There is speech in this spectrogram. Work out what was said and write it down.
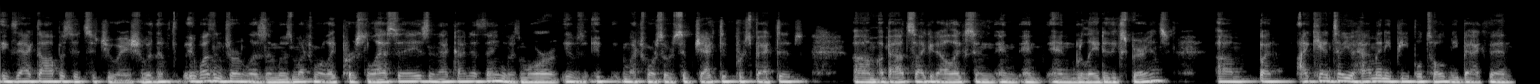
exact opposite situation. It wasn't journalism; it was much more like personal essays and that kind of thing. It was more, it was much more sort of subjective perspectives um, about psychedelics and and and, and related experience. Um, but I can't tell you how many people told me back then,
